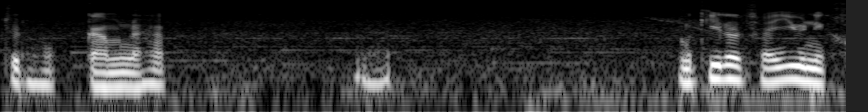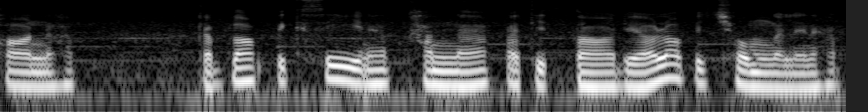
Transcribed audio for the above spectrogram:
0.6 กรัมนะครับ เมื่อกี้เราใช้ยูนิคอร์นนะครับ กับลอกปิกซี่นะครับ คันนะไปติดต่อเดี๋ยวเราไปชมกันเลยนะครับ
